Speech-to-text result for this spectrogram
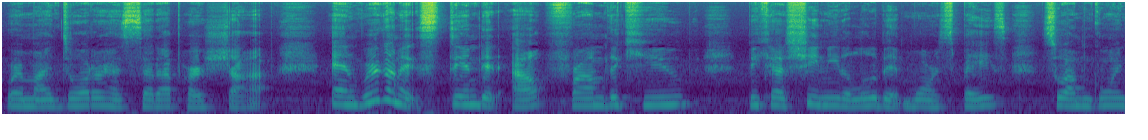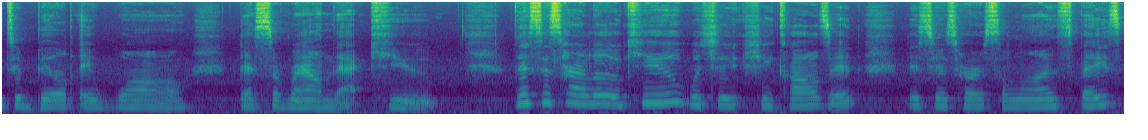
where my daughter has set up her shop. And we're going to extend it out from the cube because she need a little bit more space. So I'm going to build a wall that surround that cube. This is her little cube, which she calls it. This is her salon space.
